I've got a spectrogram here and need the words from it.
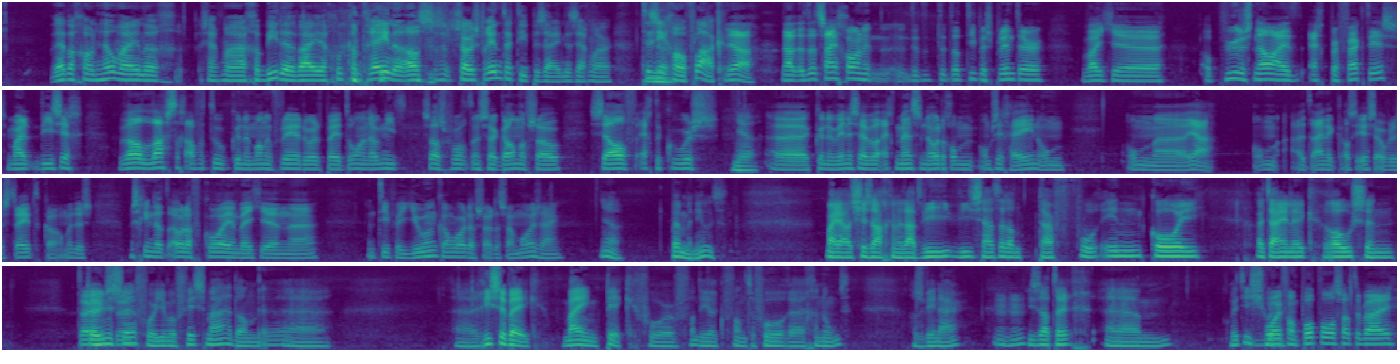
we hebben gewoon heel weinig zeg maar, gebieden waar je goed kan trainen als zo'n sprintertype zijn. Zeg maar. Het is Ja. hier gewoon vlak. Ja, nou dat zijn gewoon dat, dat, dat type sprinter wat je op pure snelheid echt perfect is. Maar die zich wel lastig af en toe kunnen manoeuvreren door het peloton. En ook niet, zoals bijvoorbeeld een Sagan of zo, zelf echt de koers ja. eh, kunnen winnen. Ze hebben wel echt mensen nodig om, om zich heen, om, om, eh, ja, om uiteindelijk als eerste over de streep te komen. Dus misschien dat Olaf Kooi een beetje een, eh, een type Ewan kan worden of zo. Dat zou mooi zijn. Ja, ben benieuwd. Maar ja, als je zag inderdaad, wie, wie zaten dan daarvoor in? Kooi, uiteindelijk Roosen, Teunissen voor Jumbo-Visma. Dan Ja. eh eh, Riesebeek, mijn pick, voor, van, die had ik van tevoren genoemd als winnaar. Mhm. Die zat er. ehm hoe heet die? Boy van Poppel zat erbij.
